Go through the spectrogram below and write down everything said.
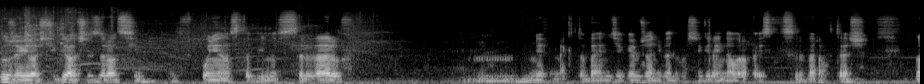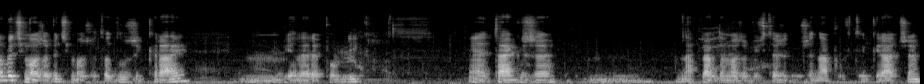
dużej ilości graczy z Rosji wpłynie na stabilność serwerów. Mm, Nie wiem jak to będzie. Wiem, że oni będą właśnie grali na europejskich serwerach też. No być może, być może. To duży kraj, mm, wiele republik. E, Także mm, Naprawdę może być też duży napływ tych graczy.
